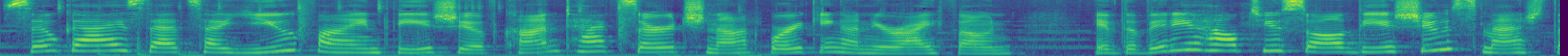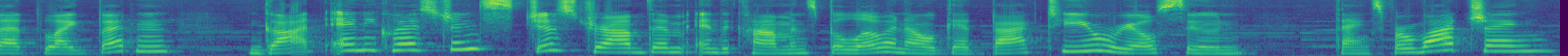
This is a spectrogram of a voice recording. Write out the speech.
So guys, that's how you find the issue of contact search not working on your iPhone. If the video helped you solve the issue, smash that like button. Got any questions? Just drop them in the comments below and I'll get back to you real soon. Thanks for watching!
